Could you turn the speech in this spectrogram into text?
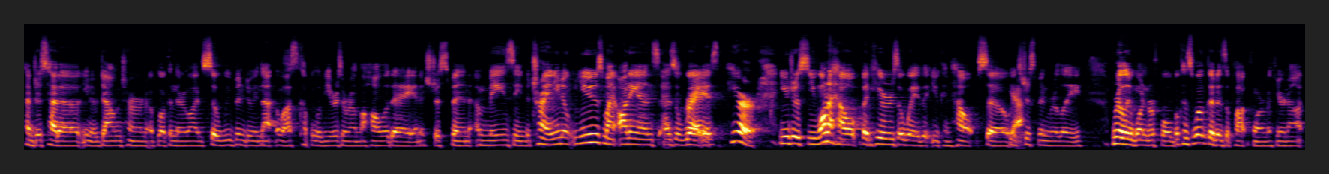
have just had a, you know, downturn of luck in their lives. So we've been doing that the last couple of years around the holiday. And it's just been amazing to try and, you know, use my audience as a way is here, you just, you want to help, but here's a way that you can help. So Yeah. it's just been really, really wonderful because what good is a platform if you're not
